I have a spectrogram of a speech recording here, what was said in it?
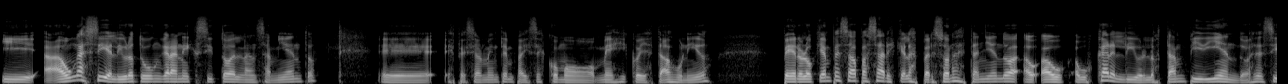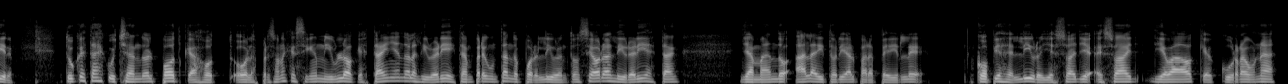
Y aún así, el libro tuvo un gran éxito del lanzamiento, eh, especialmente en países como México y Estados Unidos. Pero lo que ha empezado a pasar es que las personas están yendo a, buscar el libro y lo están pidiendo. Es decir, tú que estás escuchando el podcast o, las personas que siguen mi blog están yendo a las librerías y están preguntando por el libro. Entonces ahora las librerías están llamando a la editorial para pedirle copias del libro y eso ha, eso ha llevado a que ocurra una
